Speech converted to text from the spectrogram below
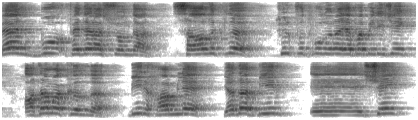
Ben bu federasyondan sağlıklı Türk futboluna yapabilecek adam akıllı bir hamle ya da bir eee, şey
